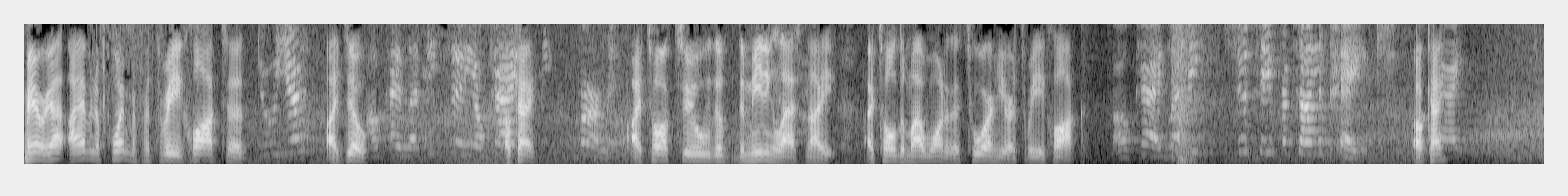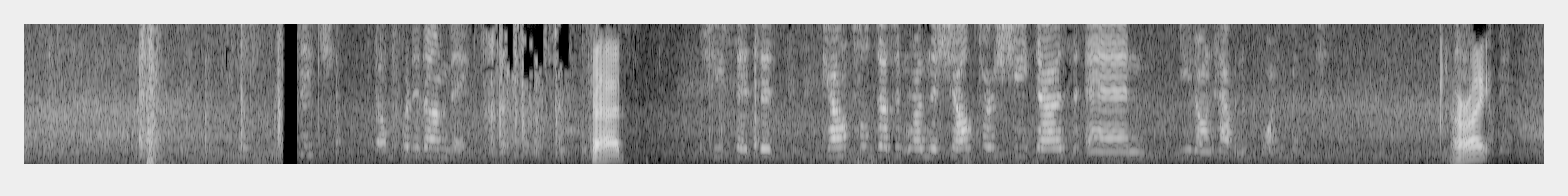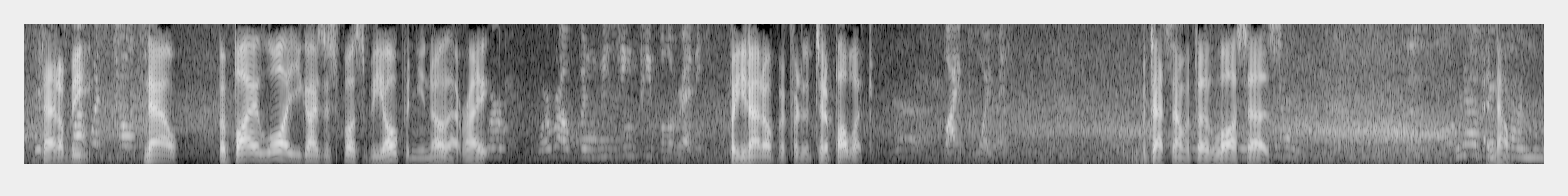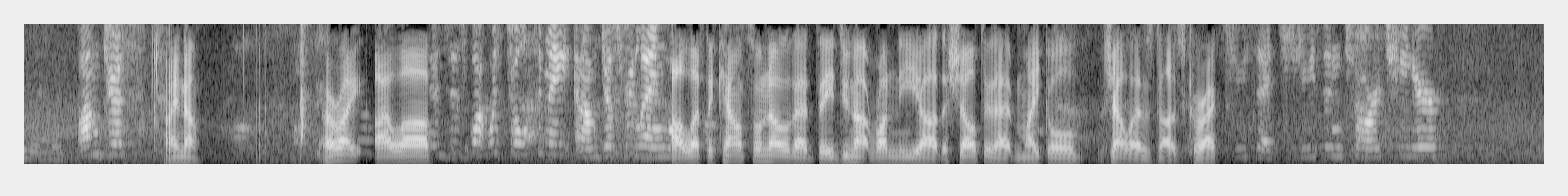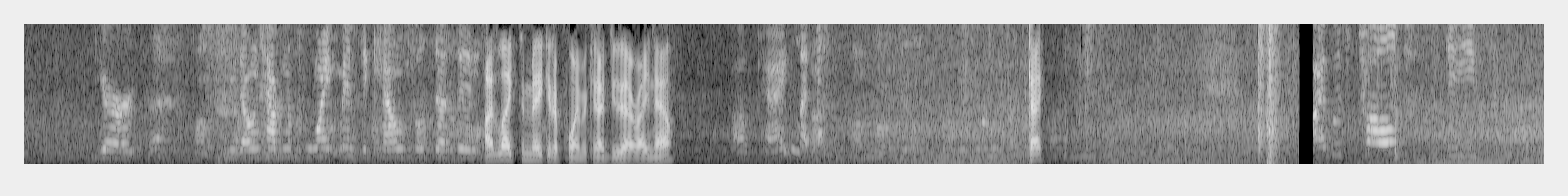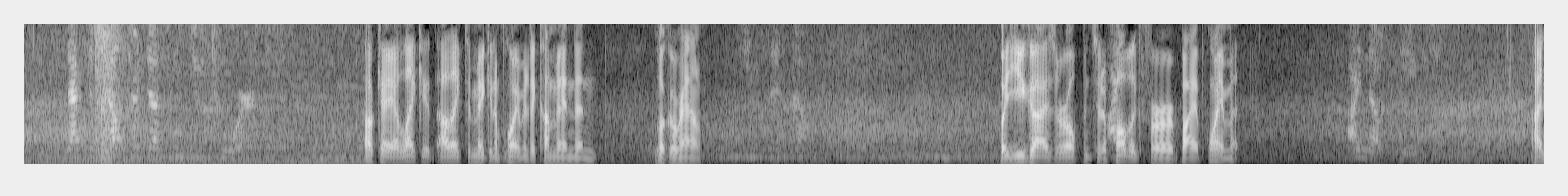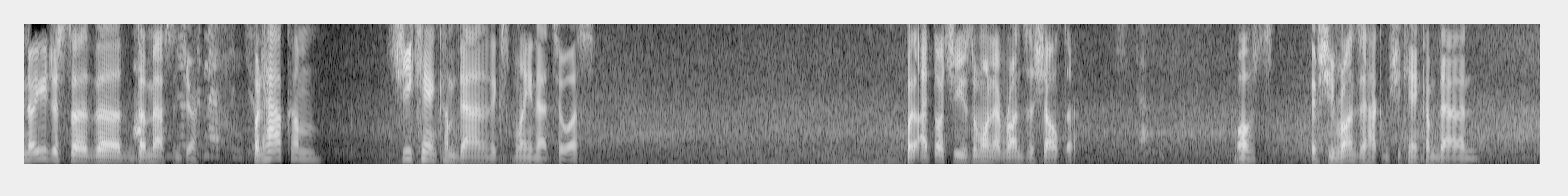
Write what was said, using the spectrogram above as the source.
Mary, I, I have an appointment for 3 o'clock to... Do you? I do. Okay, let me see, okay? Okay. Let me confirm it. I talked to the, the meeting last night. I told them I wanted a tour here at 3 o'clock. Okay, let me just see if it's on the page. Okay. okay? Don't put it on me. Go ahead. She said that council doesn't run the shelter, she does, and you don't have an appointment. All right. That'll be... what was told to Now, but by law, you guys are supposed to be open. You know that, right? We're, we're open, we've seen people already, But you're not open for the, to the public. by appointment. But that's not what the law says. I know. I'm just, I know. All right. I'll uh, this is what was told to me, and I'm just relaying what I'll let the council know that they do not run the uh, the shelter that Michal Chelez does. Correct? She said she's in charge here. You're, you don't have an appointment, the council doesn't. I'd like to make an appointment. Can I do that right now? Okay, let me, Okay. I was told, Steve, that the shelter doesn't do tours. Okay. I like it. I like to make an appointment to come in and look around. She said no. But you guys are open to the public for by appointment. I know, Steve. I know you're just uh, the the I'm messenger. messenger. But how come she can't come down and explain that to us? But I thought she's the one that runs the shelter. She does. Well, if she runs it, how come she can't come down and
